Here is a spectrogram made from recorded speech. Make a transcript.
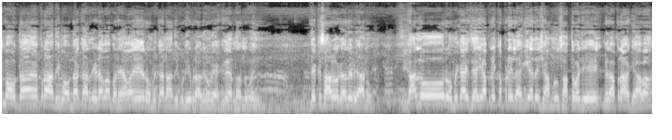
ਮੌਤ ਦਾ ਭਰਾ ਦੀ ਮੌਤ ਦਾ ਕਾਰਨ ਜਿਹੜਾ ਵਾ ਬਣਿਆ ਵਾ, ਇਹ ਰੋਮਿਕਾ ਨਾਂ ਦੀ ਕੁੜੀ ਬਣਾ ਲਿਓ, ਵਿਆਹ ਕੇ ਲਿਆਂਦਾ ਉਹਨੂੰ ਅਸੀਂ। ਇੱਕ ਸਾਲ ਹੋ ਗਿਆ ਉਹਦੇ ਵਿਆਹ ਨੂੰ। ਕੱਲ ਉਹ ਰੋਮਿਕਾ ਇੱਥੇ ਆਈ, ਆਪਣੇ ਕੱਪੜੇ ਲੈ ਗਈ ਆ ਤੇ ਸ਼ਾਮ ਨੂੰ 7 ਵਜੇ ਮੇਰਾ ਭਰਾ ਗਿਆ ਵਾ।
